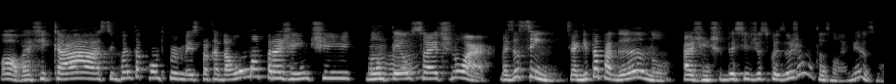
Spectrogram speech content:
Ó, vai ficar 50 conto por mês pra cada uma pra gente manter Uhum. o site no ar. Mas assim, se a Gui tá pagando, a gente decide as coisas juntas, não é mesmo?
